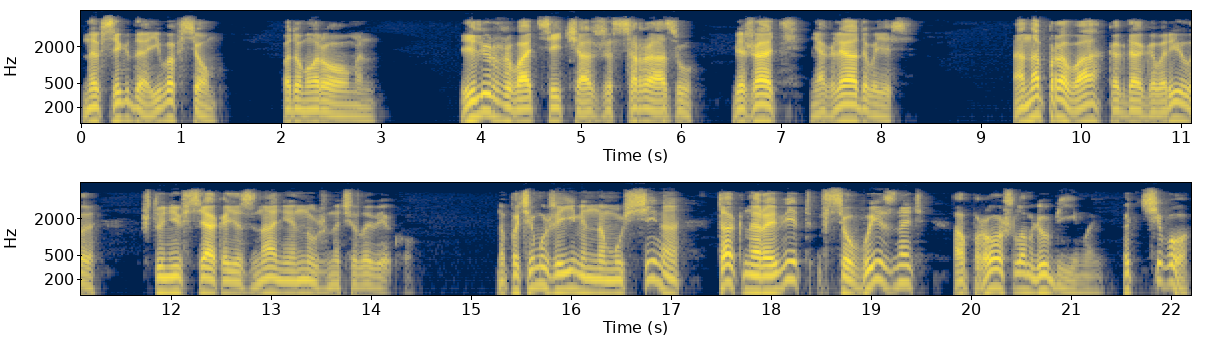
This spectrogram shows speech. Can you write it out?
навсегда и во всем, — подумал Роумен. Или рвать сейчас же сразу, бежать, не оглядываясь. Она права, когда говорила, что не всякое знание нужно человеку. Но почему же именно мужчина так норовит все вызнать о прошлом любимой? Отчего?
